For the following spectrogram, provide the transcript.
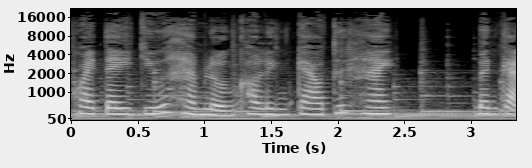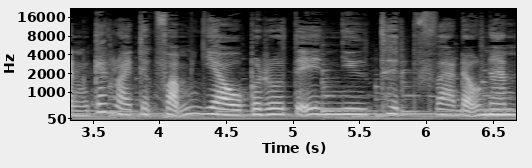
Khoai tây chứa hàm lượng choline cao thứ hai, bên cạnh các loại thực phẩm giàu protein như thịt và đậu nành.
